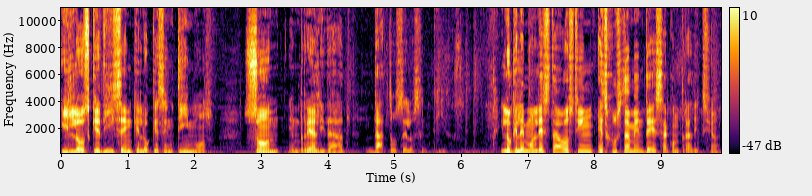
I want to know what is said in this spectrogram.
y los que dicen que lo que sentimos son en realidad datos de los sentidos. Lo que le molesta a Austin es justamente esa contradicción,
